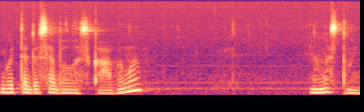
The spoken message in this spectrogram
будьте до себе ласкавими. Намастунь.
